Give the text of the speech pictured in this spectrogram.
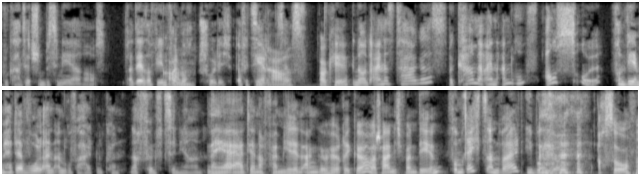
du kannst jetzt schon ein bisschen eher raus. Also er ist auf jeden Fall Komm. noch schuldig, offiziell Geh raus. Okay. Genau, und eines Tages bekam er einen Anruf aus Seoul. Von wem hätte er wohl einen Anruf erhalten können? Nach 15 Jahren. Naja, er hat ja noch Familienangehörige, wahrscheinlich von denen. Vom Rechtsanwalt Lee Bum-Yol. Ach so.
